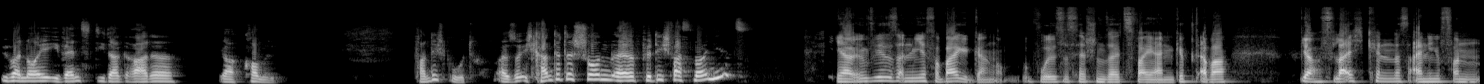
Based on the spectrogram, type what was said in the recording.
über neue Events, die da gerade ja, kommen. Fand ich gut. Also ich kannte das schon. Äh, für dich was neu jetzt? Ja, irgendwie ist es an mir vorbeigegangen, obwohl es es ja schon seit zwei Jahren gibt. Aber ja, vielleicht kennen das einige von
